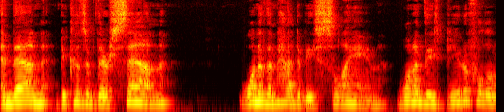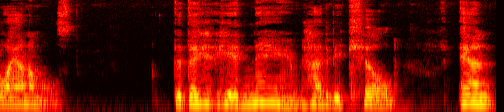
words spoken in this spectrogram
And then, because of their sin, one of them had to be slain. One of these beautiful little animals that they he had named had to be killed. And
